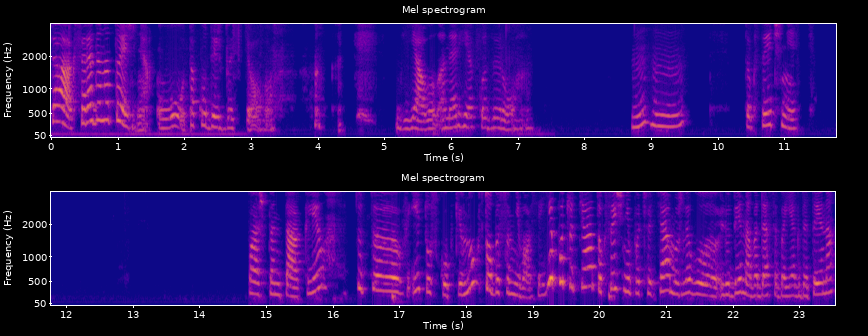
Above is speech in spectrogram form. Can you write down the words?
Так, середина тижня. О, та куди ж без цього? Д'явол, енергія козирога. Угу. Токсичність. Паш Пентаклів. Тут е, і туз кубків. Ну, хто би сумнівався. Є почуття, токсичні почуття, можливо, людина веде себе як дитина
